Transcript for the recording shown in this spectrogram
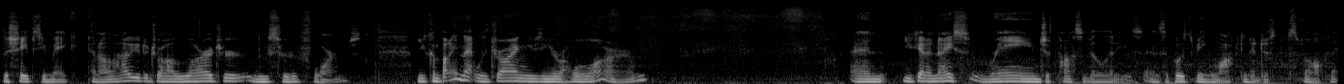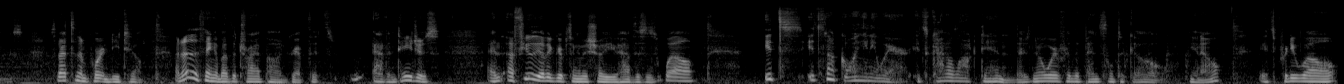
the shapes you make and allow you to draw larger, looser forms. You combine that with drawing using your whole arm, and you get a nice range of possibilities as opposed to being locked into just small things. So that's an important detail. Another thing about the tripod grip that's advantageous, and a few of the other grips I'm going to show you have this as well, it's it's not going anywhere. It's kind of locked in. There's nowhere for the pencil to go. You know, it's pretty well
